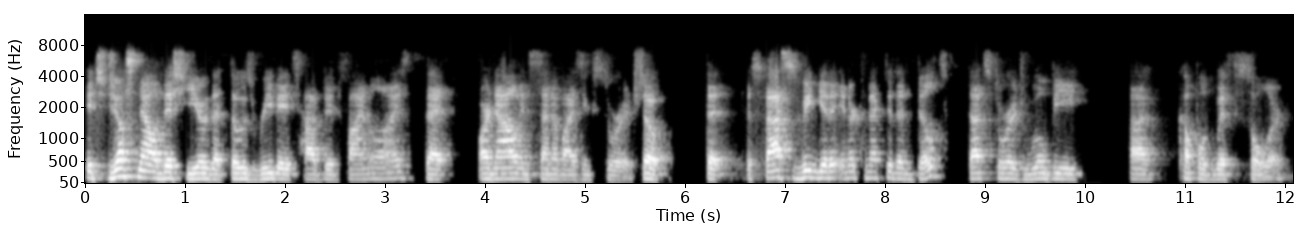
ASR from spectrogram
It's just now this year that those rebates have been finalized that are now incentivizing storage. So that as fast as we can get it interconnected and built, that storage will be uh, coupled with solar.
